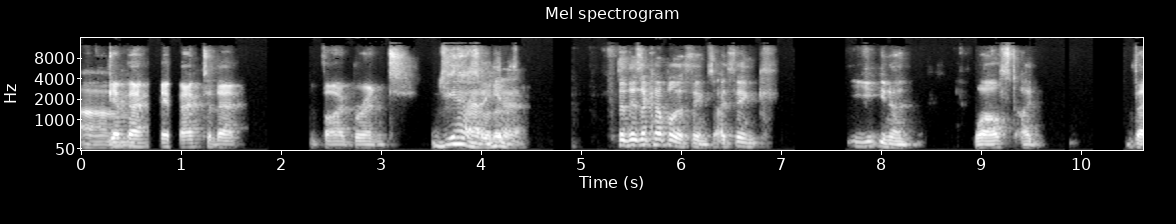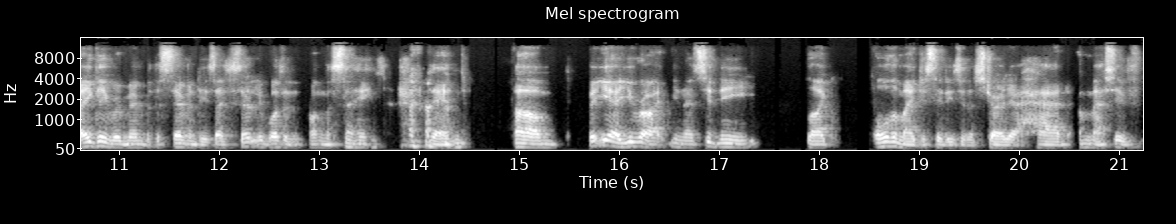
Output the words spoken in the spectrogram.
Um, get back, get back to that vibrant. Yeah, yeah. Of, so there's a couple of things. I think, you, you know, whilst I vaguely remember the 70s, I certainly wasn't on the scene then. Um, but yeah, you're right. You know, Sydney, like all the major cities in Australia, had a massive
